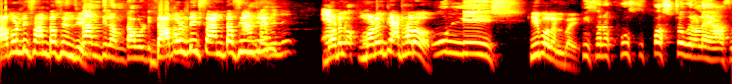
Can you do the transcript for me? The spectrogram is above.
ডাবল ডিক্স আন্টাস ইঞ্জিন দাম দিলাম ডাবল ডাবল ডিক্স আন্টাস ইঞ্জিন মডেল মডেল কি আঠারো? উনিশ। কি বলেন ভাই? পিছনে খুব স্পষ্ট করে লেখা আছে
